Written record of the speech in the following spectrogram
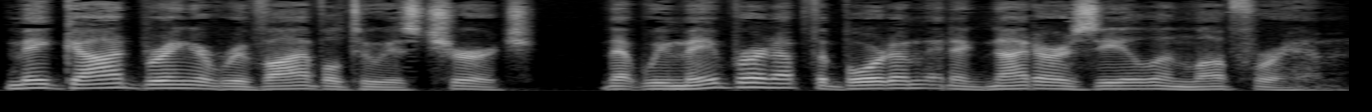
May God bring a revival to His church, that we may burn up the boredom and ignite our zeal and love for Him.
